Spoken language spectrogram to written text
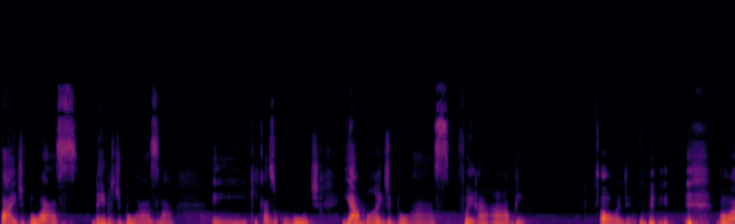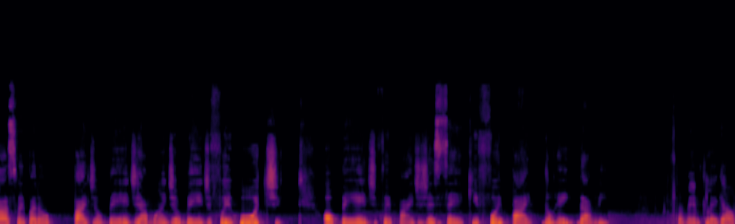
pai de Boaz. Lembra de Boaz lá, eh, que casou com Ruth? E a mãe de Boaz foi Raabe. Olha, Boaz foi para o pai de Obed, a mãe de Obed foi Ruth. Obed foi pai de Jessé, que foi pai do rei Davi. Tá vendo que legal?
